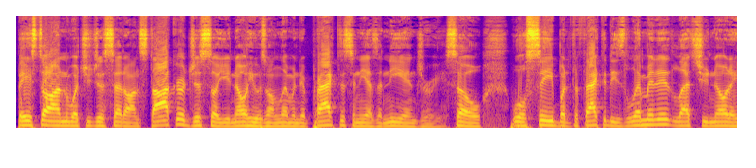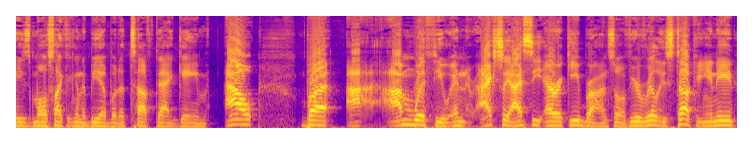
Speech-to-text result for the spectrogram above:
based on what you just said on Stocker, just so you know, he was on limited practice and he has a knee injury. So we'll see. But the fact that he's limited lets you know that he's most likely going to be able to tough that game out. But I, am with you, and actually, I see Eric Ebron. So if you're really stuck and you need,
